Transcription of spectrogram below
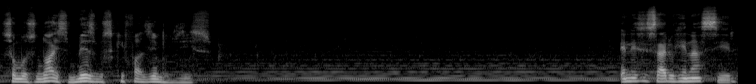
Somos nós mesmos que fazemos isso. É necessário renascer,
